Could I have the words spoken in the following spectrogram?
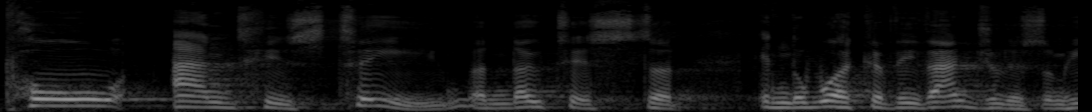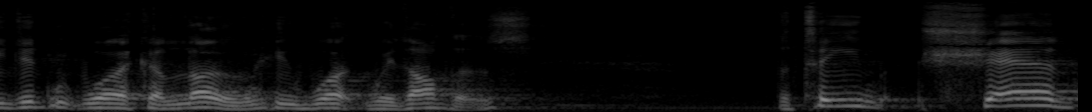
Paul and his team, and notice that in the work of evangelism, he didn't work alone, he worked with others. The team shared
